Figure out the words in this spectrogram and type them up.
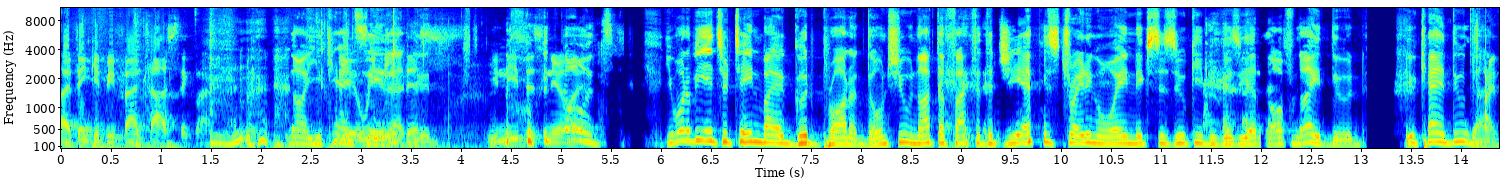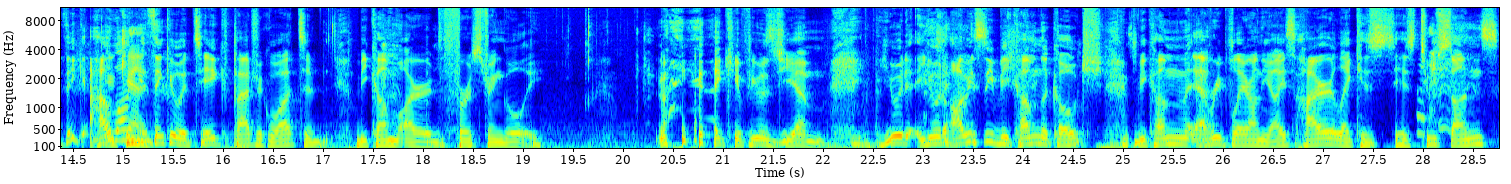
I think it'd be fantastic, man. no, you can't You- say we need that, dude. this. You need this in your life. Don't. You want to be entertained by a good product, don't you? Not the fact that the GM is trading away Nick Suzuki because he had an off night, dude. You can't do that. I think. How You long do you think it would take Patrick Roy to become our first string goalie? like if he was GM, he would he would obviously become the coach, become every player on the ice, hire like his his two sons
